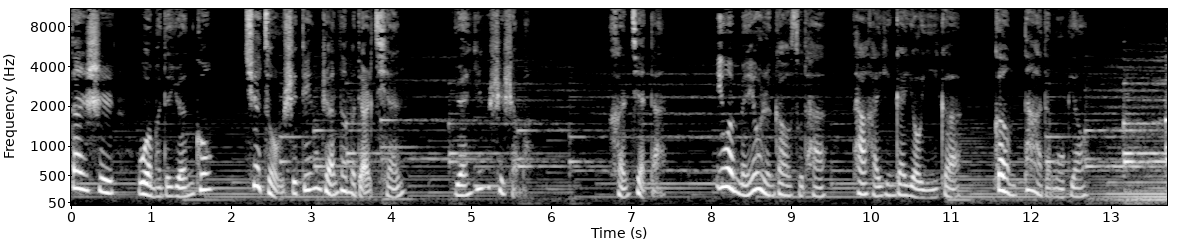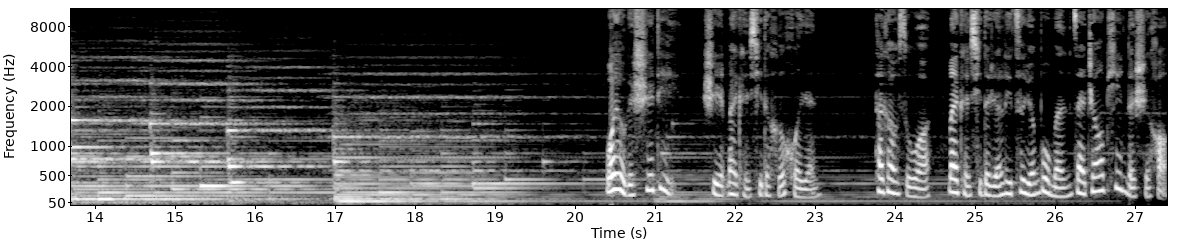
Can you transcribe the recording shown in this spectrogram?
但是我们的员工却总是盯着那么点钱，原因是什么？很简单，因为没有人告诉他，他还应该有一个更大的目标。我有个师弟是麦肯锡的合伙人。他告诉我，麦肯锡的人力资源部门在招聘的时候，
